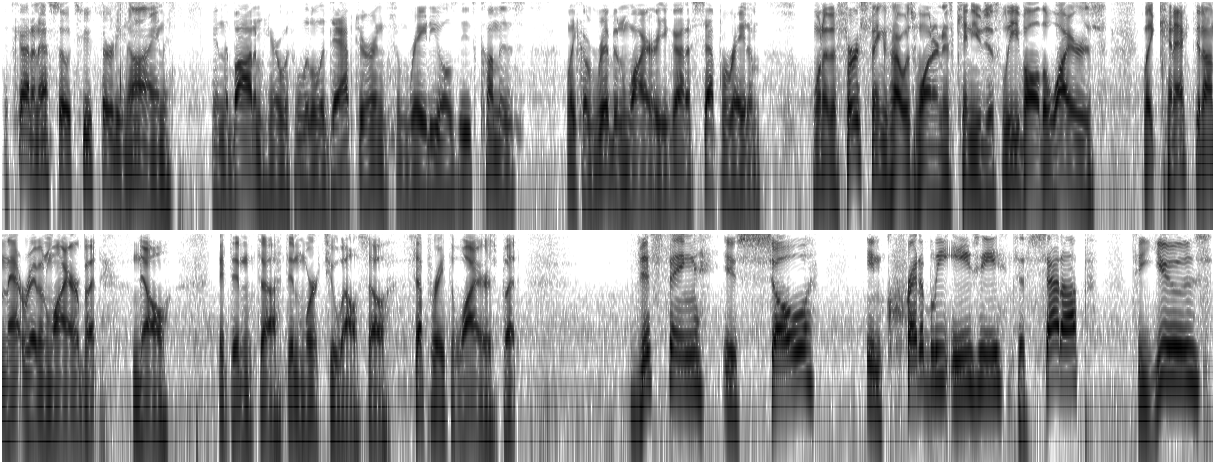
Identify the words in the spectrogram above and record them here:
it's got an SO239 in the bottom here with a little adapter and some radials. These come as like a ribbon wire. You got to separate them. One of the first things I was wondering is can you just leave all the wires like connected on that ribbon wire? But no, it didn't uh, didn't work too well. So separate the wires. But this thing is so incredibly easy to set up, to use.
